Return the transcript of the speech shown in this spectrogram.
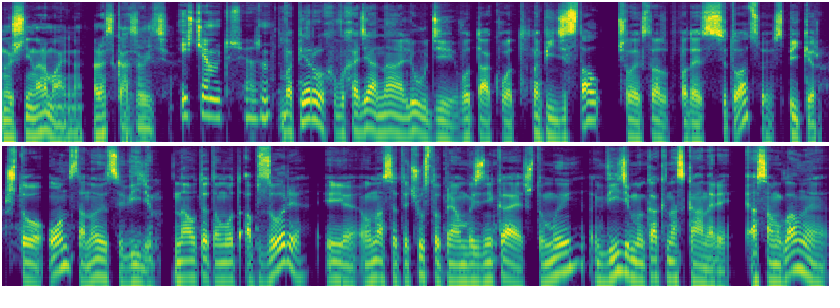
ну это ж ненормально. Рассказывайте. И с чем это связано? Во-первых, выходя на люди вот так вот на пьедестал, человек сразу попадает в ситуацию, спикер, что он становится видим. На вот этом вот обзоре и у нас это чувство прям возникает, что мы видимы как на сканере. А самое главное,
